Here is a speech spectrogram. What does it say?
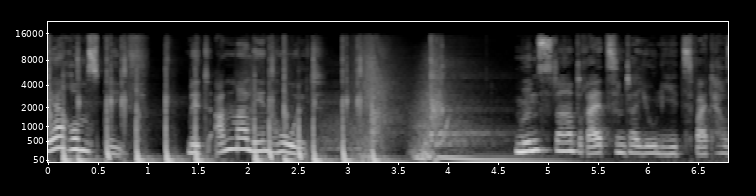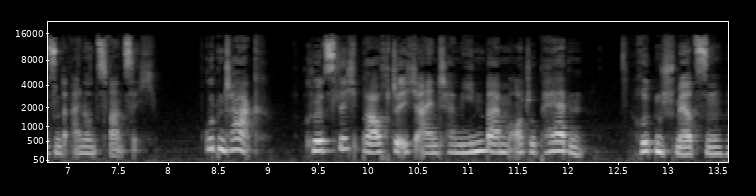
Der Rumsbrief mit Ann-Marleen Holt. Münster, 13. Juli 2021. Guten Tag. Kürzlich brauchte ich einen Termin beim Orthopäden. Rückenschmerzen,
